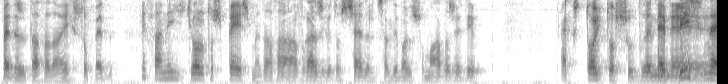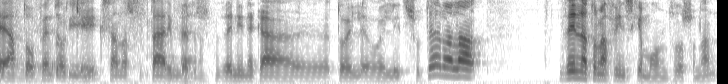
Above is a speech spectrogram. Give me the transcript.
25 λεπτά θα τα έχεις στο 5. Ε, θα ανοίγει και όλο το space μετά. Θα βγάζει και το center της αντίπαλης ομάδας. Γιατί. Εντάξει, το έχει το shoot, δεν είναι. Επίσης, ναι, αυτό φαίνεται Οκ. ότι ξανασουτάρει Ναι, φέτος. δεν είναι κα... το, ελ- ο elite shooter, αλλά δεν είναι να τον αφήνεις και μόνο του όσο να είναι.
